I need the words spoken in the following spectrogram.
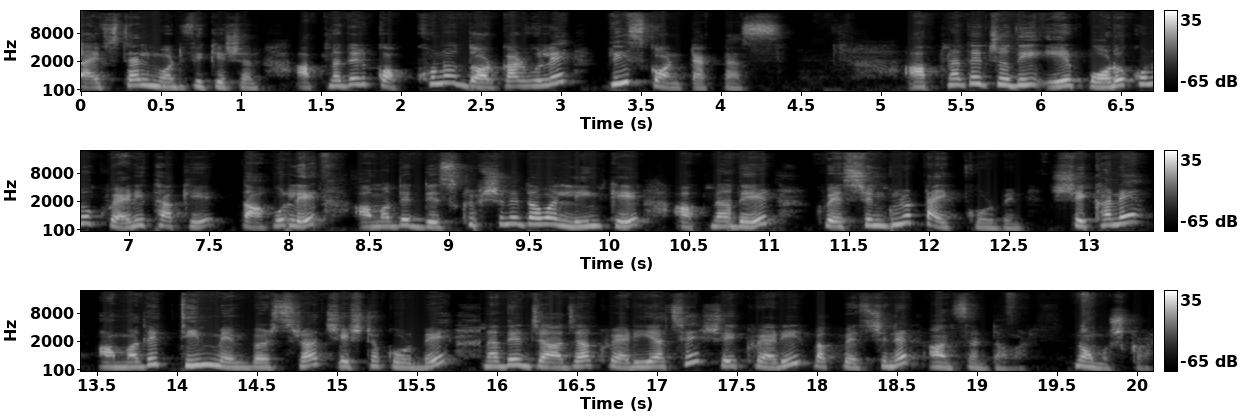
lifestyle modification আপনাদের কখনো দরকার হলে প্লিজ কন্ট্যাক্ট আস আপনাদের যদি এর পরও কোনো কোয়ারি থাকে, তাহলে আমাদের ডেসক্রিপশনে দেওয়া লিঙ্কে আপনাদের কোয়েশ্চেনগুলো টাইপ করবেন। সেখানে আমাদের টিম মেম্বার্সরা চেষ্টা করবে আপনাদের যা যা কোয়ারি আছে, সেই কোয়ারির বা কোয়েশ্চেনের আনসার দেওয়ার। নমস্কার।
